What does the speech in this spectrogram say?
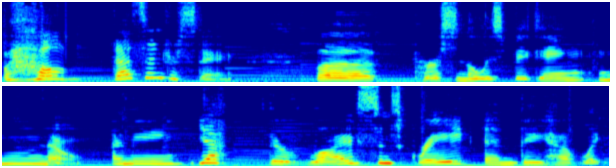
Well, that's interesting. But personally speaking, mm, no. I mean, yeah, their life seems great and they have like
